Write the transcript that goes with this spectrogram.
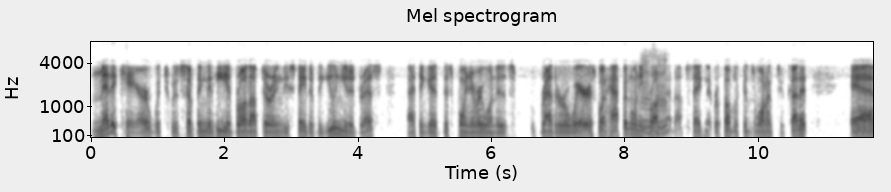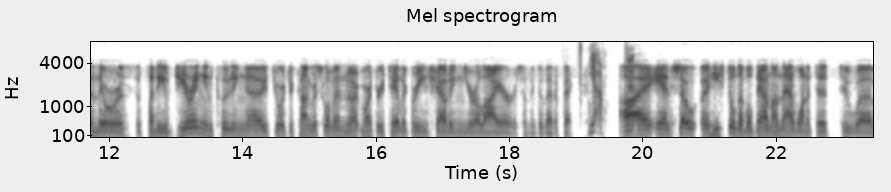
Medicare, which was something that he had brought up during the State of the Union address. I think at this point everyone is rather aware as what happened when he mm-hmm. brought that up, saying that Republicans wanted to cut it. And there was plenty of jeering, including uh, Georgia Congresswoman Mar- Marjorie Taylor Greene shouting, You're a liar, or something to that effect. Yeah. Uh, and so uh, he still doubled down on that, wanted to, to uh,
